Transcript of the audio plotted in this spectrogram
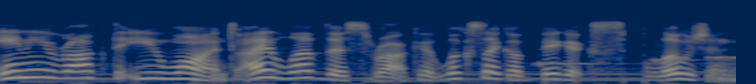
any rock that you want. I love this rock. It looks like a big explosion.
